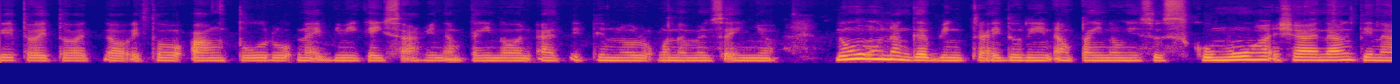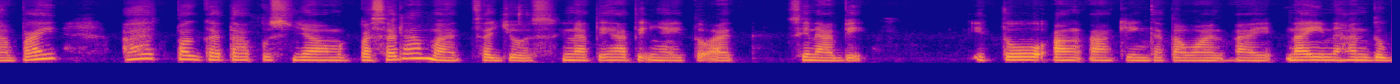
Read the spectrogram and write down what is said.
Ito, ito, ito, ito ang turo na ibinigay sa akin ng Panginoon at itinuro ko naman sa inyo. Noong unang gabing traidorin ang Panginoong Hesus, kumuha siya ng tinapay at pagkatapos niyang magpasalamat sa Diyos, hinati-hati niya ito at sinabi, "Ito ang aking katawan ay na inahandog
